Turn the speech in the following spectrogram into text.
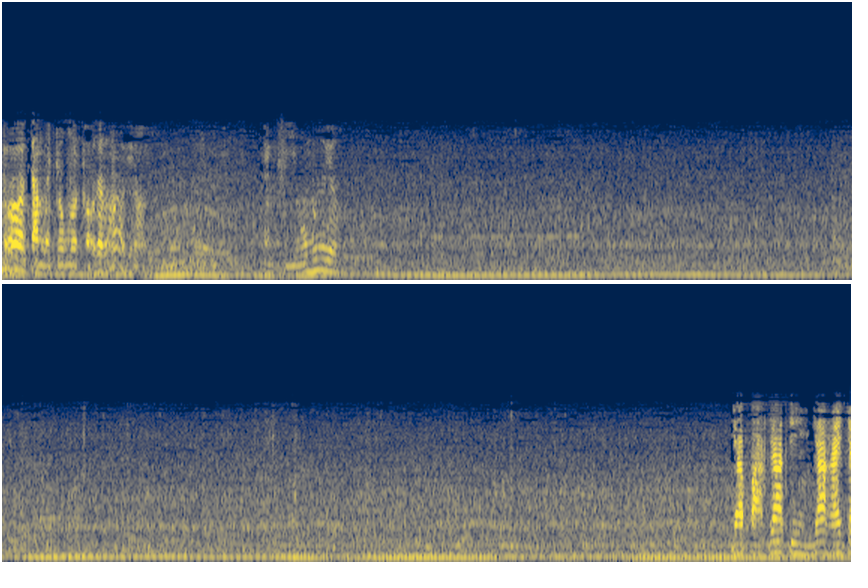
โอ้ตำกระจกรถเขาซะแล้วพี่น้องแองขี่หัวมืออยู่ ยาปากยาติงยาหายใจ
